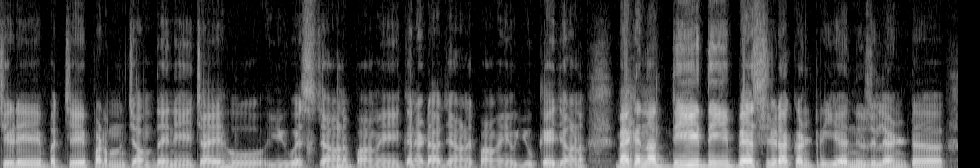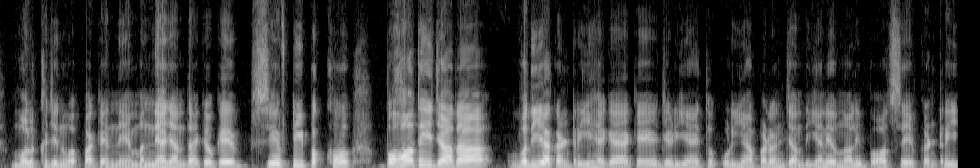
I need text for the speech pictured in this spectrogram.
ਜਿਹੜੇ ਬੱਚੇ ਪੜਨ ਜਾਂਦੇ ਨੇ, ਚਾਹੇ ਉਹ ਯੂਐਸ ਜਾਣ ਭਾਵੇਂ ਕੈਨੇਡਾ ਜਾਣ ਭਾਵੇਂ ਉਹ ਯੂਕੇ ਜਾਣ, ਮੈਂ ਕਹਿੰਦਾ ਦੀ ਦੀ ਬੈਸਟ ਜਿਹੜਾ ਕੰਟਰੀ ਹੈ ਨਿਊਜ਼ੀਲੈਂਡ ਮੁਲਕ ਜਿਹਨੂੰ ਆਪਾਂ ਕਹਿੰਦੇ ਆ ਮੰਨਿਆ ਜਾਂਦਾ ਕਿਉਂਕਿ ਸੇਫਟੀ ਪੱਖੋਂ ਬਹੁਤ ਹੀ ਜ਼ਿਆਦਾ ਵਧੀਆ ਕੰਟਰੀ ਹੈਗਾ ਕਿ ਜਿਹੜੀਆਂ ਇੱਥੋਂ ਕੁੜੀਆਂ ਪੜਨ ਜਾਂਦੀਆਂ ਨੇ, ਉਹਨਾਂ ਲਈ ਬਹੁਤ ਸੇਫ ਕੰਟਰੀ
